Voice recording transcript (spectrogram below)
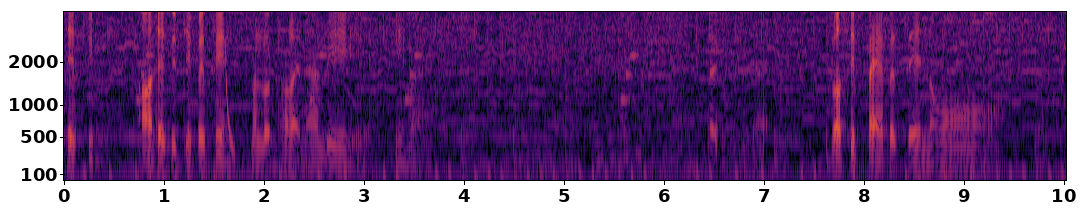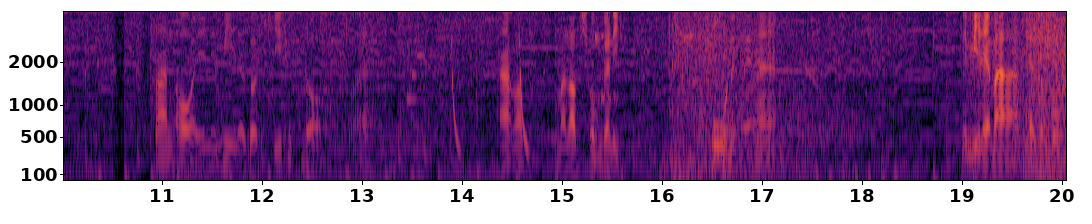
เจ็ดสิบอ๋อเจ็ดสิบเจ็ดเปอร์เซ็นต์มันลดเท่าไหร่นะเบเบมาเอ้ยไม่ใช่ลดสิบแปดเปอร์เซ็นต์เนาะตาร์ออยเนมี่แล้วก็คีทุกดอกสวย อ่ามา มารับชมกันอีกคู่หนึ่งเลยฮะ ไม่มีอะไรมากครับแค่ตะโกน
